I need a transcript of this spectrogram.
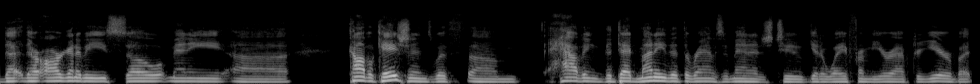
that there are going to be so many uh complications with um having the dead money that the rams have managed to get away from year after year but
